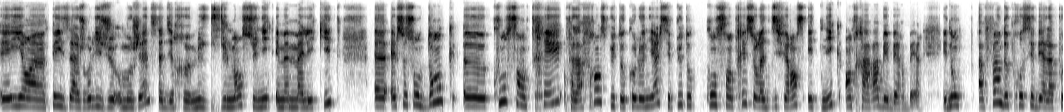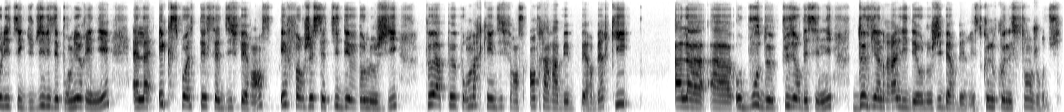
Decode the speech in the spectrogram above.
ayant un paysage religieux homogène, c'est-à-dire musulmans, sunnites et même malékites, euh, elles se sont donc euh, concentrées, enfin la France plutôt coloniale, s'est plutôt concentrée sur la différence ethnique entre arabes et berbères. Et donc, afin de procéder à la politique du diviser pour mieux régner, elle a exploité cette différence et forgé cette idéologie peu à peu pour marquer une différence entre arabes et berbères qui, au bout de plusieurs décennies, deviendra l'idéologie berbériste que nous connaissons aujourd'hui.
